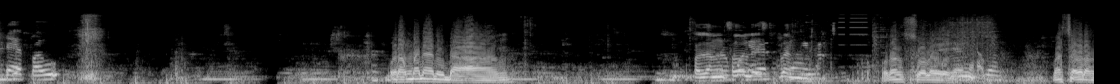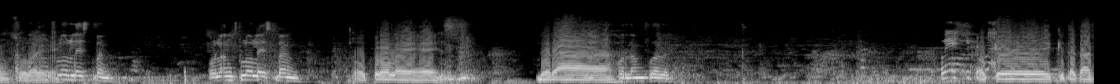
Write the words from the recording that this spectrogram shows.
ada tahu. Orang mana nih, Bang? Orang flawless, Bang. Orang soleh. Masa orang soleh? Orang flawless, Bang. Ulang flawless, Bang. Oh, proles. Dadah. Ulang flawless. Wes, kita Oke, kita kan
